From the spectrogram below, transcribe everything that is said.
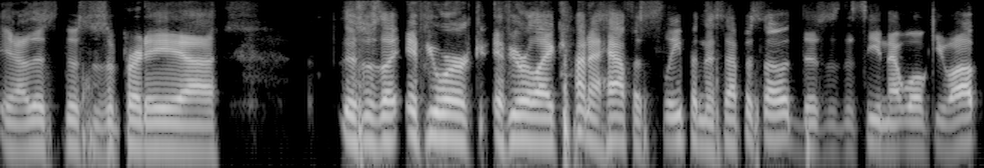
You know this. This was a pretty. uh This was like if you were if you were like kind of half asleep in this episode. This is the scene that woke you up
